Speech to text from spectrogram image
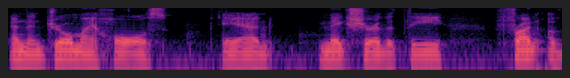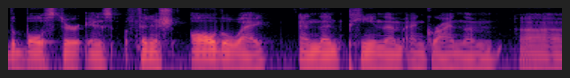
and then drill my holes and make sure that the front of the bolster is finished all the way, and then peen them and grind them uh,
